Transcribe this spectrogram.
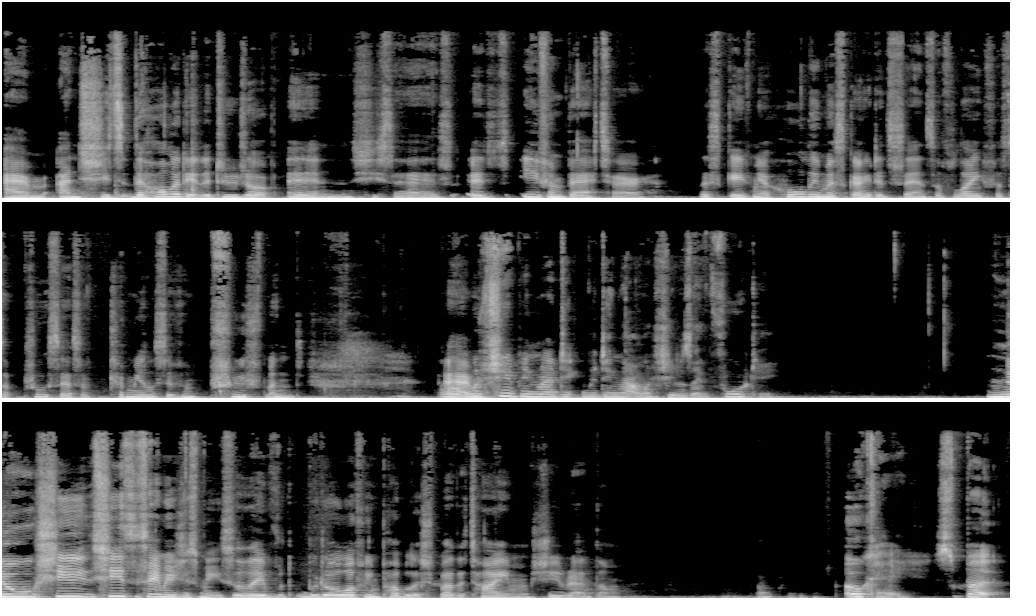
Um, and she's the holiday at the Dewdrop Inn, she says, it's even better. This gave me a wholly misguided sense of life as a process of cumulative improvement. Well, Um, would she have been reading, reading that when she was like 40? No, she she's the same age as me, so they would, would all have been published by the time she read them. Okay, s- but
